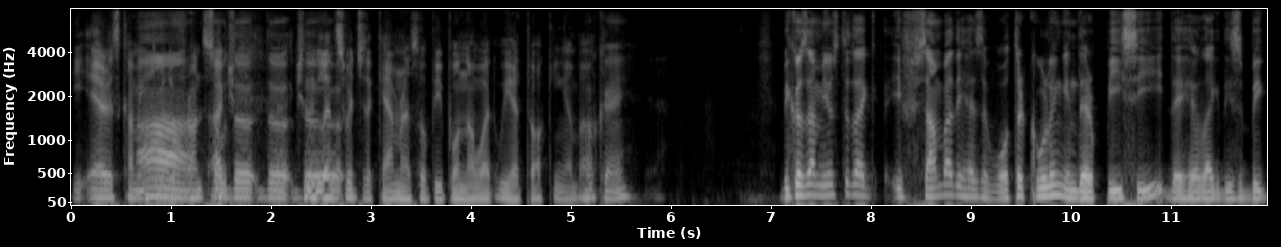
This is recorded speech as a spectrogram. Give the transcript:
the air is coming through the front. Ah, So Actu- the the, actually, the let's switch the camera so people know what we are talking about. Okay. Because I'm used to like if somebody has a water cooling in their PC, they have like this big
